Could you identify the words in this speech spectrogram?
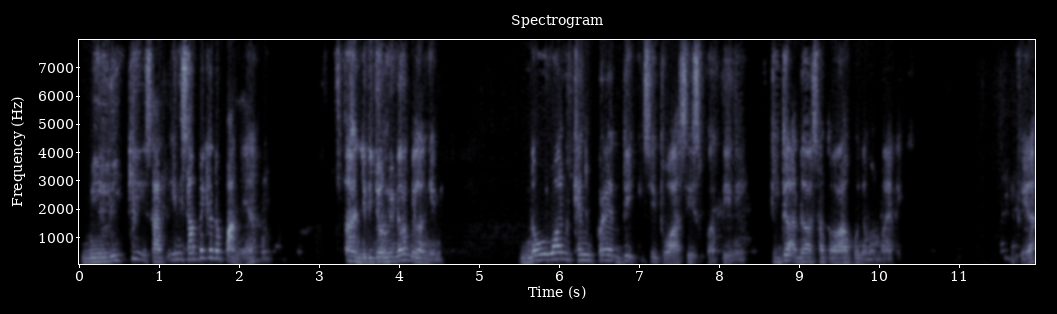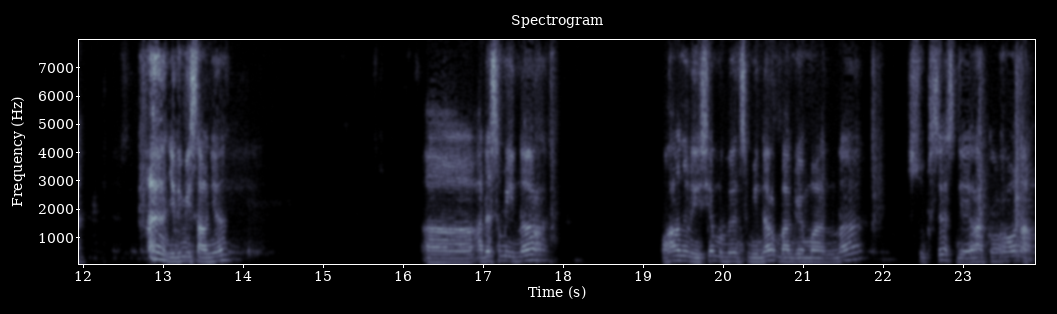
miliki saat ini sampai ke depannya Jadi John Wiener bilang gini, no one can predict situasi seperti ini. Tidak ada satu orang pun yang mempredik. Gitu ya. Jadi misalnya uh, ada seminar orang Indonesia memberikan seminar bagaimana sukses di era corona,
